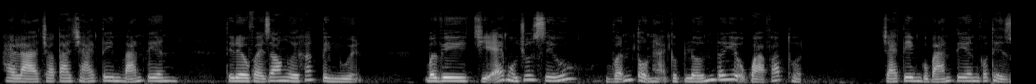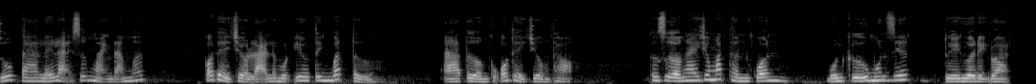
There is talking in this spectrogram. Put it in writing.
hay là cho ta trái tim bán tiên, thì đều phải do người khác tình nguyện. Bởi vì chỉ ép một chút xíu, vẫn tổn hại cực lớn tới hiệu quả pháp thuật. Trái tim của bán tiên có thể giúp ta lấy lại sức mạnh đã mất, có thể trở lại là một yêu tinh bất tử. A tường cũng có thể trường thọ. Thực sự ở ngay trong mắt thần quân, muốn cứu muốn giết, tùy người định đoạt.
